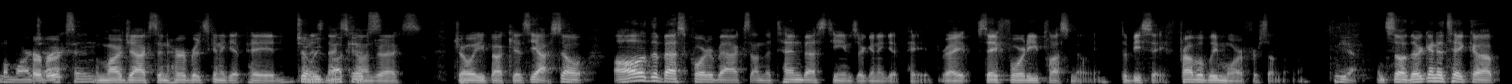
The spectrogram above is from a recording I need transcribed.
Lamar Herbert? Jackson. Lamar Jackson, Herbert's going to get paid Joey on his next contracts. Joey Buckets. Yeah. So all of the best quarterbacks on the 10 best teams are going to get paid, right? Say 40 plus million to be safe, probably more for some of them. Yeah. And so they're going to take up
